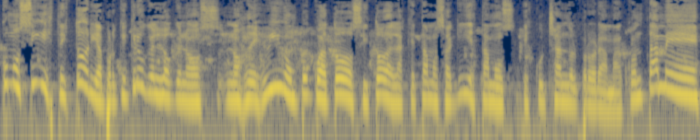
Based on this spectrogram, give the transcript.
cómo sigue esta historia, porque creo que es lo que nos, nos desvive un poco a todos y todas las que estamos aquí y estamos escuchando el programa. Contame,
